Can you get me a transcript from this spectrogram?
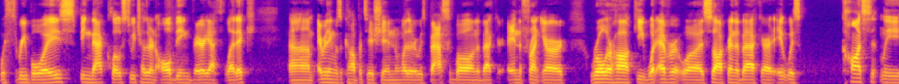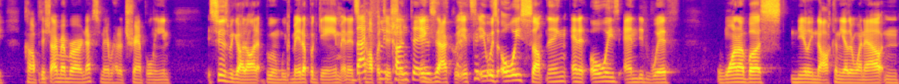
with three boys being that close to each other and all being very athletic. Um, everything was a competition, whether it was basketball in the back in the front yard, roller hockey, whatever it was, soccer in the backyard. It was constantly competition. I remember our next neighbor had a trampoline. As soon as we got on it, boom, we've made up a game and it's Backflip a competition. contest. Exactly. It's it was always something, and it always ended with one of us nearly knocking the other one out. And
